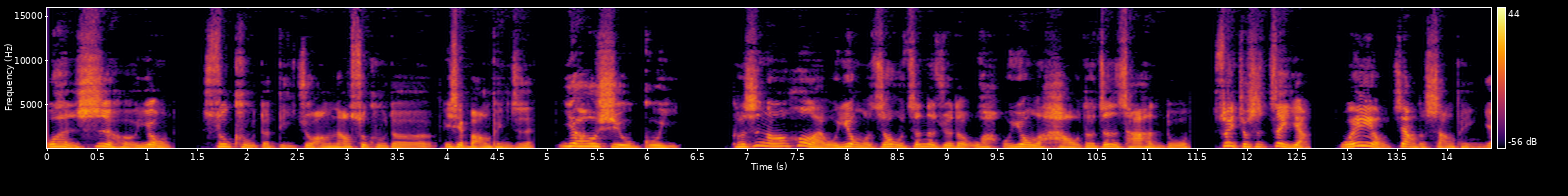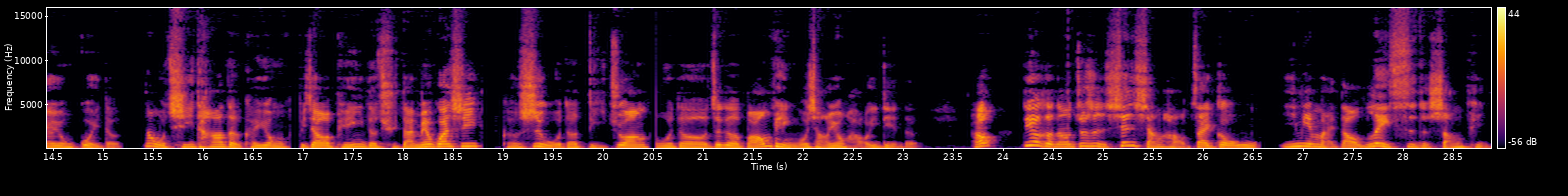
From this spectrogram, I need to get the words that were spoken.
我很适合用苏库的底妆，然后苏库的一些保养品之类，要修贵。可是呢，后来我用了之后，我真的觉得哇，我用了好的，真的差很多。所以就是这样，我也有这样的商品要用贵的，那我其他的可以用比较便宜的取代，没有关系。可是我的底妆，我的这个保养品，我想要用好一点的。好，第二个呢，就是先想好再购物，以免买到类似的商品。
